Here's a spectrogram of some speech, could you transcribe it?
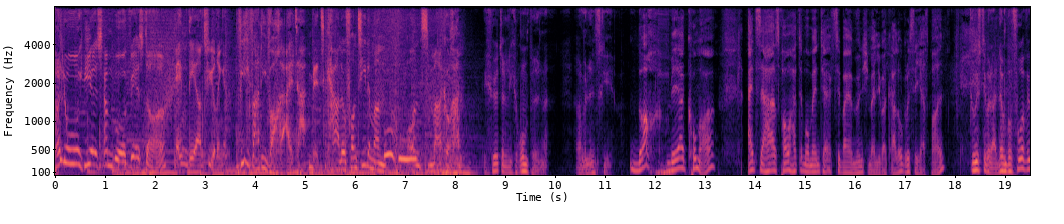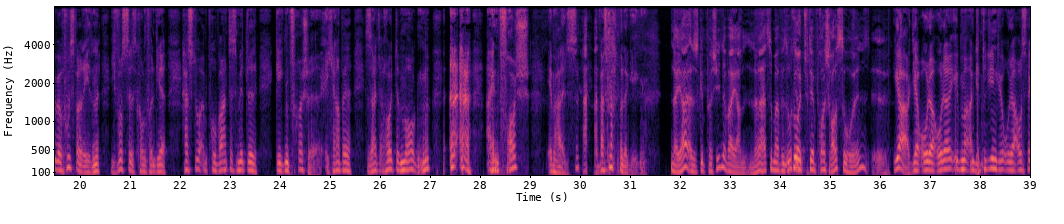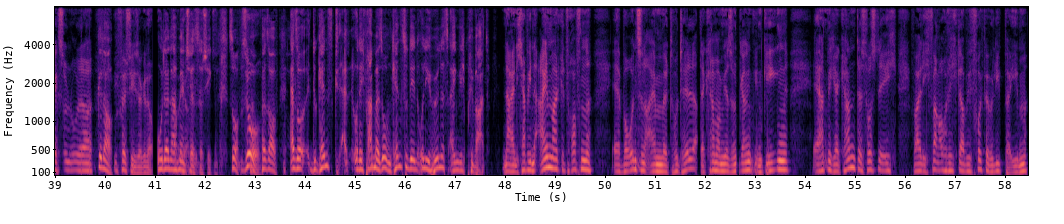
Hallo, hier ist Hamburg. Wer ist da? MDR Thüringen. Wie war die Woche, Alter? Mit Carlo von Tiedemann und Marco Ramm. Ich hörte dich rumpeln, Ramelinski. Noch mehr Kummer als der HSV hat im Moment der FC Bayern München, mein lieber Carlo. Grüß dich erstmal. Grüß dich mal. Alter. Bevor wir über Fußball reden, ich wusste, es kommt von dir. Hast du ein probates Mittel gegen Frösche? Ich habe seit heute Morgen einen Frosch im Hals. Was macht man dagegen? Naja, also es gibt verschiedene Varianten. Ne? Hast du mal versucht, Gut. Den, den Frosch rauszuholen? Äh, Ja, ja, oder, oder eben an die Linie oder auswechseln oder. Genau. Ich verstehe es ja, genau. Oder nach Manchester schicken. So, So. pass auf. Also du kennst, oder ich frage mal so, kennst du den Uli Hoeneß eigentlich privat? Nein, ich habe ihn einmal getroffen äh, bei uns in einem Hotel. Da kam er mir so einen Gang entgegen. Er hat mich erkannt, das wusste ich, weil ich war auch nicht, glaube ich, furchtbar beliebt bei ihm,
